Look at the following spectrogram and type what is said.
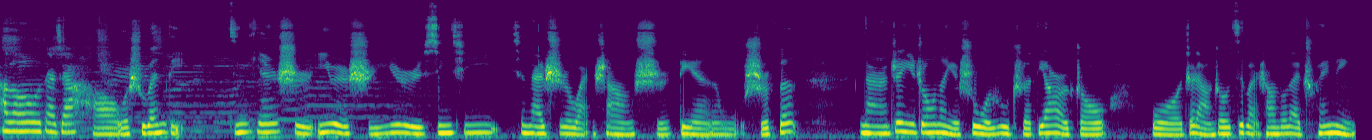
Hello，大家好，我是 Wendy，今天是一月十一日，星期一，现在是晚上十点五十分。那这一周呢，也是我入职的第二周。我这两周基本上都在 training，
